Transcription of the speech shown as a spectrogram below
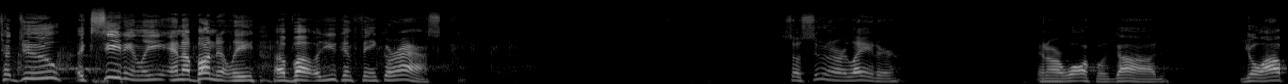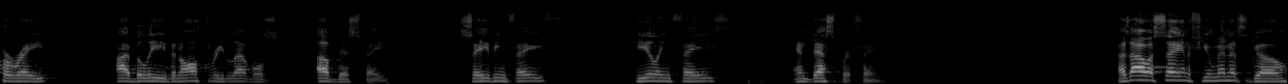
to do exceedingly and abundantly above what you can think or ask. So sooner or later, in our walk with God, you'll operate, I believe, in all three levels of this faith saving faith, healing faith, and desperate faith. As I was saying a few minutes ago,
